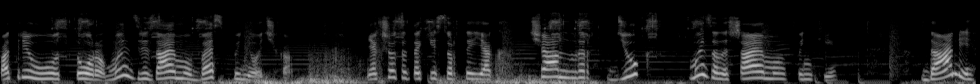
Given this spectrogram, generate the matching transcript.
Patriot, Toro, ми зрізаємо без пеньочка. Якщо це такі сорти, як Chandler, Duke, ми залишаємо пеньки. Далі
